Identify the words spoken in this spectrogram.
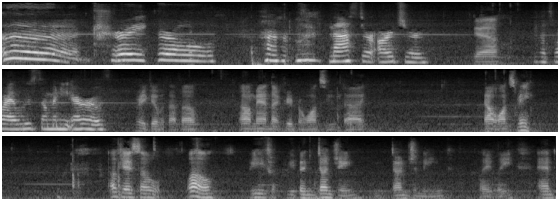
Ugh, great girl. Master archer. yeah, That's why I lose so many arrows. pretty good with that bow. Oh man, that creeper wants you to die. Now it wants me. Okay, so well, we've we've been dungeoning, dungeoning lately, and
